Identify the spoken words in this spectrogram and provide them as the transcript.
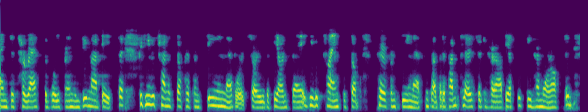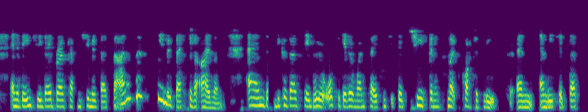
and just harass the boyfriend and do my best. So because he was trying to stop her from seeing that, or sorry, the fiance, he was trying to stop her from seeing that. And so I thought if I'm closer to her, I'll be able to see her more often. And eventually they broke up and she moved back to the island. So we moved back to the island. And because I said we were all together in one place and she said she's going to smoke pot at least. And, and we said that's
